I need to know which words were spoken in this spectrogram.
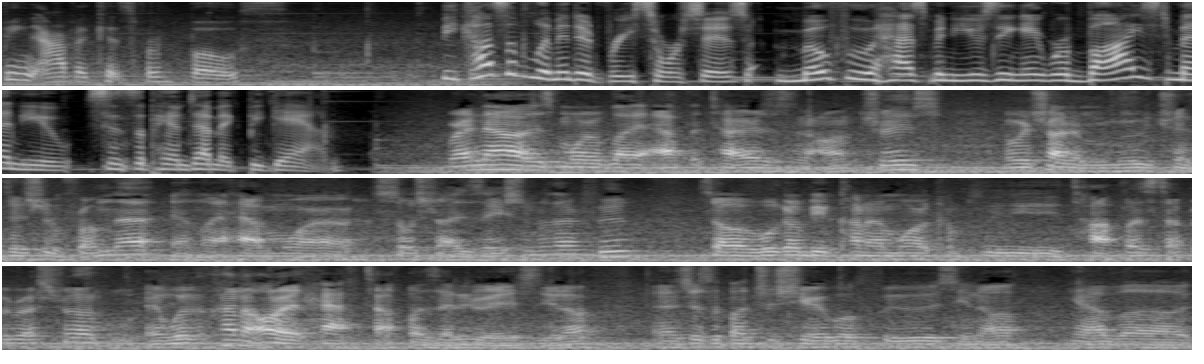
being advocates for both. Because of limited resources, Mofu has been using a revised menu since the pandemic began. Right now, it's more of like appetizers and entrees, and we're trying to move transition from that and like have more socialization with our food. So we're gonna be kind of more completely tapas type of restaurant, and we're kind of already half tapas anyways, you know. And it's just a bunch of shareable foods, you know. You have uh,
